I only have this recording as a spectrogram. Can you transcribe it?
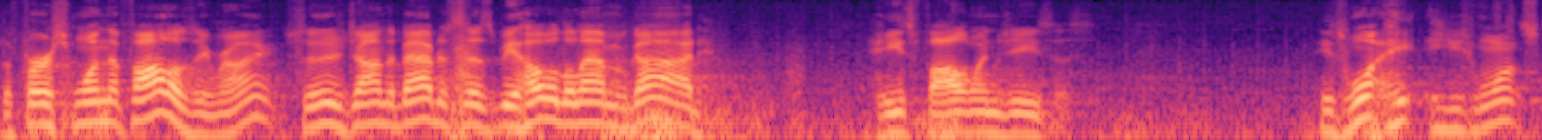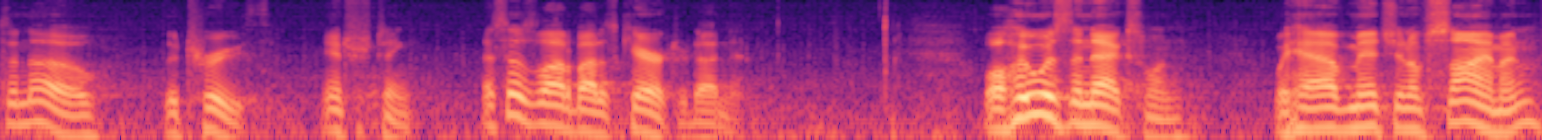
the first one that follows him, right? As soon as John the Baptist says, Behold the Lamb of God, he's following Jesus. He's he, he wants to know the truth. Interesting. That says a lot about his character, doesn't it? Well, who was the next one? We have mention of Simon.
